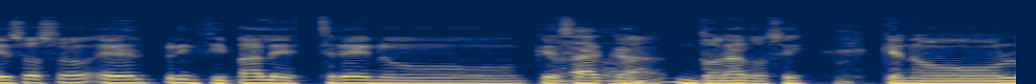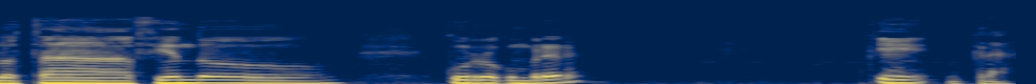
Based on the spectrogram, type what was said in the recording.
eso son- es el principal estreno que Dorado, saca ¿no? Dorado, sí, que nos lo está haciendo Curro Cumbrera. Y Un crack.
